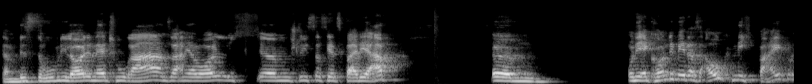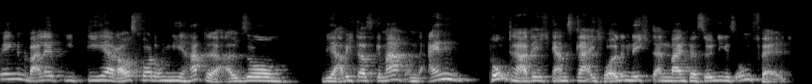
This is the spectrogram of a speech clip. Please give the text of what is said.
Dann bist rufen die Leute nicht Hurra und sagen, jawohl, ich ähm, schließe das jetzt bei dir ab. Ähm, und er konnte mir das auch nicht beibringen, weil er die, die Herausforderung nie hatte. Also, wie habe ich das gemacht? Und einen Punkt hatte ich ganz klar, ich wollte nicht an mein persönliches Umfeld.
